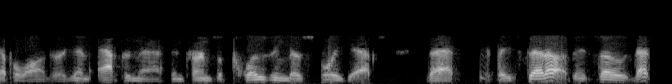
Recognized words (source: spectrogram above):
epilogue or again aftermath in terms of closing those story gaps that they set up. And so that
